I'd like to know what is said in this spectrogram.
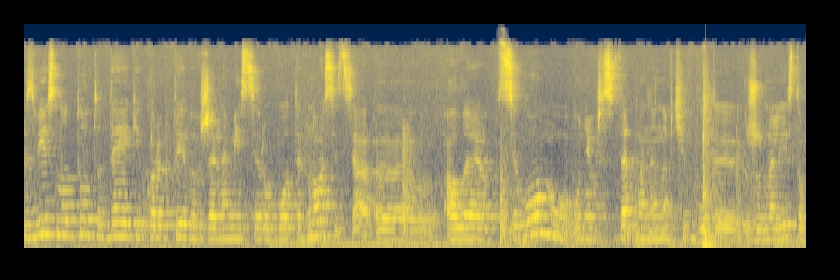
Звісно, тут деякі корективи вже на місці роботи вносяться, е, але в цілому університет мене навчив бути журналістом.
